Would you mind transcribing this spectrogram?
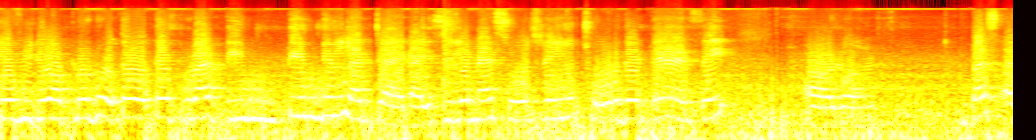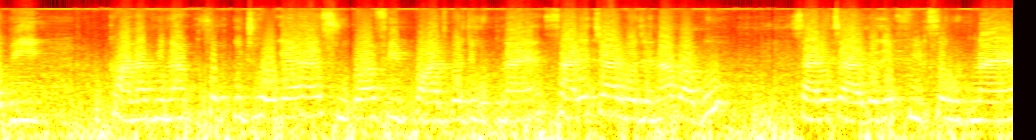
ये वीडियो अपलोड होते होते पूरा तीन तीन दिन लग जाएगा। इसीलिए मैं सोच रही हूँ छोड़ देते हैं ऐसे ही। और बस अभी खाना पीना सब कुछ हो गया है। सुबह फिर पाँच बजे उठना है। साढ़े चार बजे ना बाबू? साढ़े चार बजे फिर से उठना है।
